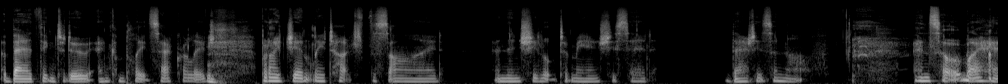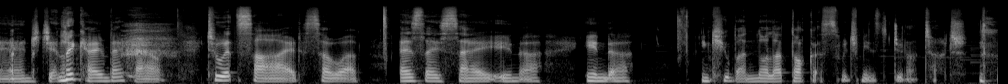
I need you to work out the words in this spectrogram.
a bad thing to do and complete sacrilege. but I gently touched the side. And then she looked at me and she said, That is enough. and so my hand gently came back out to its side. So, uh, as they say in, uh, in uh, in Cuba, no la tocas, which means do not touch.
